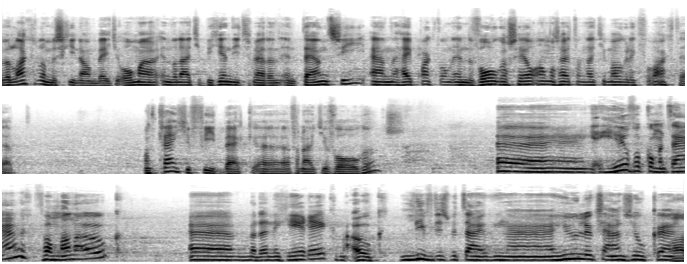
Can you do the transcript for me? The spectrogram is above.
we lachen er misschien nou een beetje om. Maar inderdaad, je begint iets met een intentie. En hij pakt dan in de volgers heel anders uit dan dat je mogelijk verwacht hebt. Want krijg je feedback eh, vanuit je volgers? Eh, heel veel commentaar, van mannen ook. Eh, maar dat negeer ik. Maar ook liefdesbetuigingen, huwelijksaanzoeken. Oh.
